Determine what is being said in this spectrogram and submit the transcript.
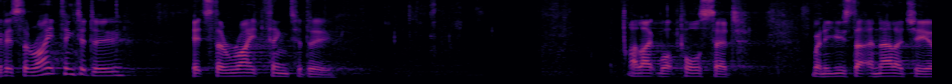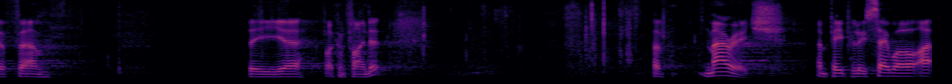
If it's the right thing to do, it's the right thing to do. I like what Paul said when he used that analogy of um, the, uh, if I can find it, of marriage and people who say, well, I,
